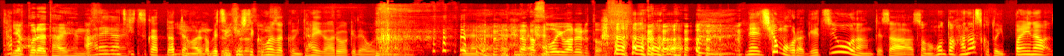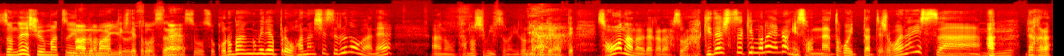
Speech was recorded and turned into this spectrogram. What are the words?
多分これは大変ね。あれがきつかったっていうのがあるから別に決して熊崎君に大があるわけではございません。え なんかそう言われると。え ね、しかもほら月曜なんてさその本当話すこといっぱいなその、ね、週末いろいろ回ってきてとかさ、この番組でやっぱりお話しするのがねあの楽しみにそのいろんなことやって。そうなのよ。だからその吐き出し先もないのにそんなとこ行ったってしょうがないしさ、あうん。だから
